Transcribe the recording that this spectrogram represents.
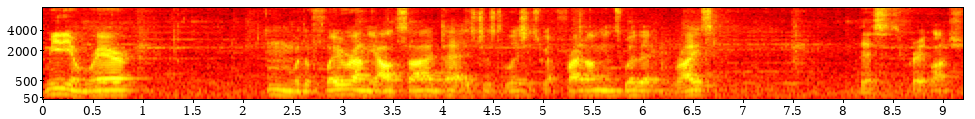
medium rare, mm, with the flavor on the outside. That is just delicious. We got fried onions with it and rice. This is a great lunch.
